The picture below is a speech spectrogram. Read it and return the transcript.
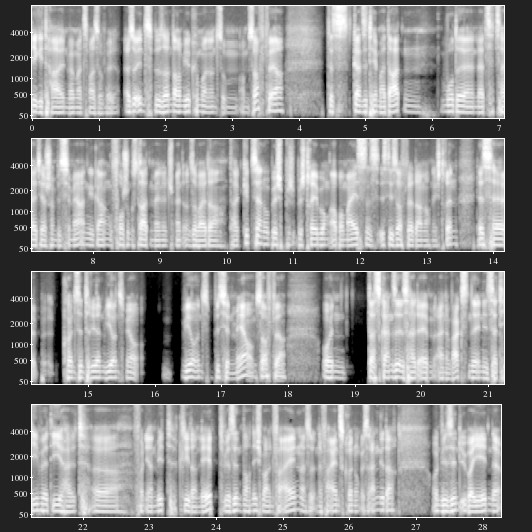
Digitalen, wenn man es mal so will. Also insbesondere wir kümmern uns um, um Software. das ganze Thema Daten wurde in letzter Zeit ja schon ein bisschen mehr angegangen, Forschungsdatenmanagement und so weiter. Da gibt es ja nur Bestrebungen, aber meistens ist die Software da noch nicht drin. Deshalb konzentrieren wir uns, mehr, wir uns ein bisschen mehr um Software und das Ganze ist halt eben eine wachsende Initiative, die halt äh, von ihren Mitgliedern lebt. Wir sind noch nicht mal ein Verein, also eine Vereinsgründung ist angedacht und wir sind über jede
